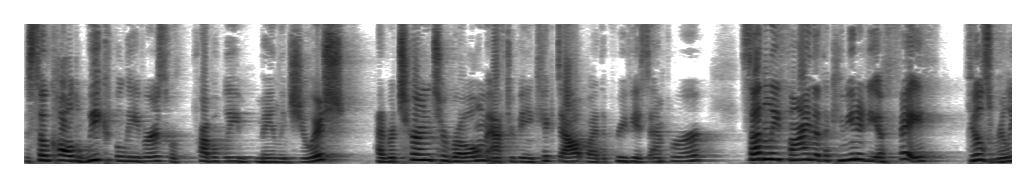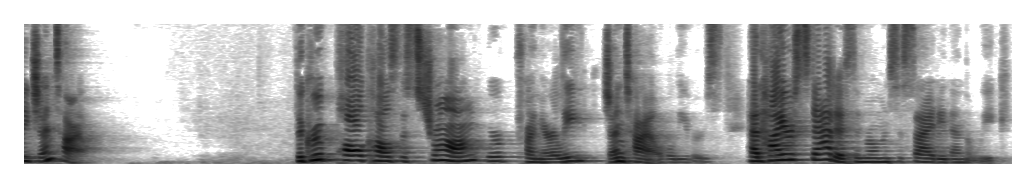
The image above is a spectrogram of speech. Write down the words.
The so called weak believers were probably mainly Jewish, had returned to Rome after being kicked out by the previous emperor, suddenly find that the community of faith feels really Gentile. The group Paul calls the strong were primarily Gentile believers, had higher status in Roman society than the weak.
